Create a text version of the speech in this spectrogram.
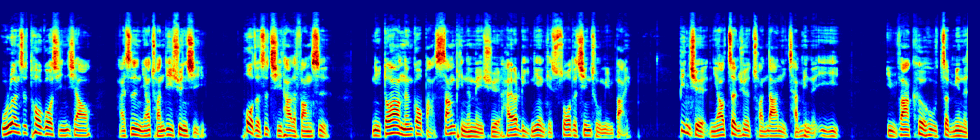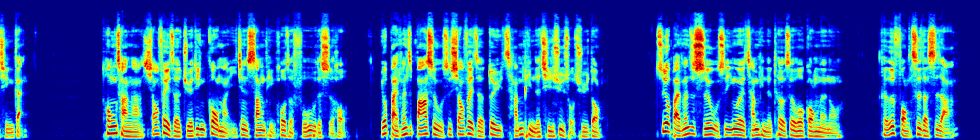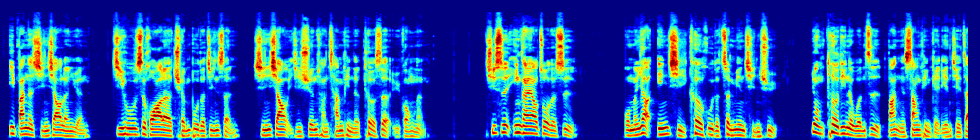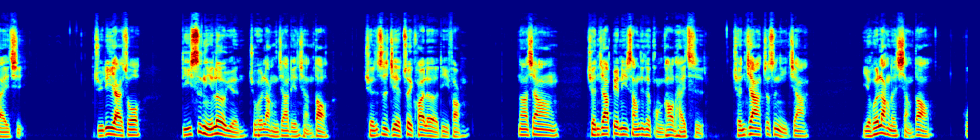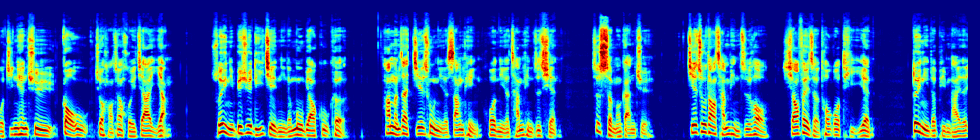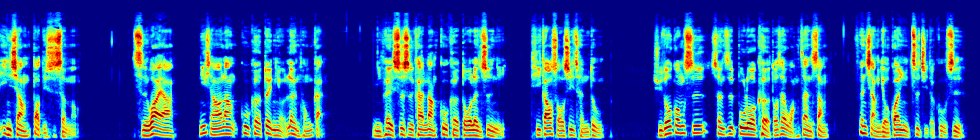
无论是透过行销，还是你要传递讯息，或者是其他的方式，你都要能够把商品的美学还有理念给说得清楚明白，并且你要正确传达你产品的意义，引发客户正面的情感。通常啊，消费者决定购买一件商品或者服务的时候，有百分之八十五是消费者对于产品的情绪所驱动，只有百分之十五是因为产品的特色或功能哦。可是讽刺的是啊。一般的行销人员几乎是花了全部的精神，行销以及宣传产品的特色与功能。其实应该要做的是，我们要引起客户的正面情绪，用特定的文字把你的商品给连接在一起。举例来说，迪士尼乐园就会让人家联想到全世界最快乐的地方。那像全家便利商店的广告台词“全家就是你家”，也会让人想到。我今天去购物，就好像回家一样，所以你必须理解你的目标顾客，他们在接触你的商品或你的产品之前是什么感觉？接触到产品之后，消费者透过体验对你的品牌的印象到底是什么？此外啊，你想要让顾客对你有认同感，你可以试试看让顾客多认识你，提高熟悉程度。许多公司甚至部落客都在网站上分享有关于自己的故事。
